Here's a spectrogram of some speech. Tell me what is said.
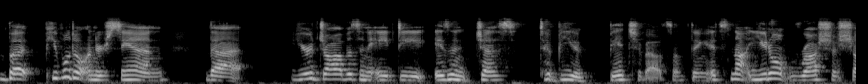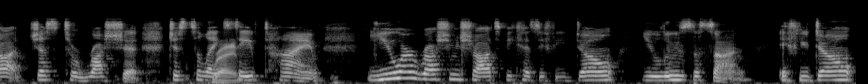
But people don't understand that your job as an AD isn't just to be a bitch about something. It's not you don't rush a shot just to rush it, just to like right. save time. You are rushing shots because if you don't, you lose the sun. If you don't,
